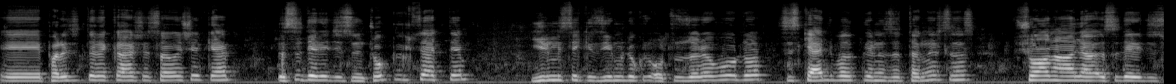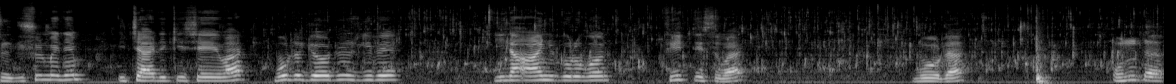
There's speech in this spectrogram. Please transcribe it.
e, parazitlere karşı savaşırken ısı derecesini çok yükselttim. 28, 29, 30'lara vurdu. Siz kendi balıklarınızı tanırsınız. Şu an hala ısı derecesini düşürmedim. İçerideki şey var. Burada gördüğünüz gibi yine aynı grubun filtresi var. Burada. Onu da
